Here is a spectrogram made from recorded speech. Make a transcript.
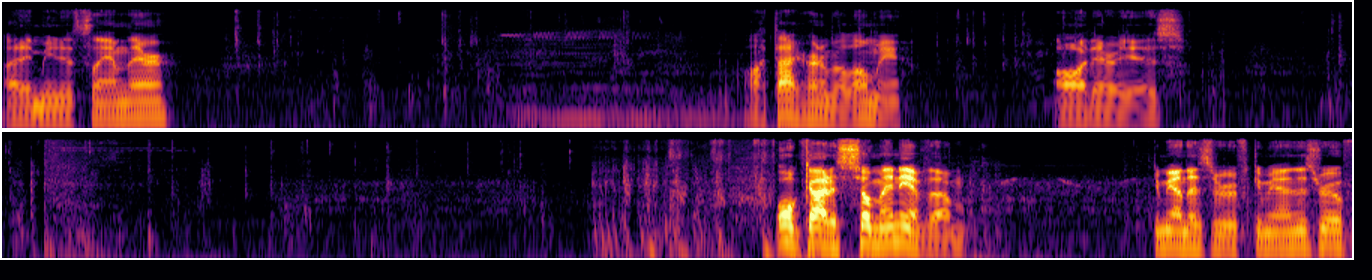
I didn't mean to slam there. Oh, I thought I heard him below me. Oh, there he is. Oh god, there's so many of them. Get me on this roof. Get me on this roof.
